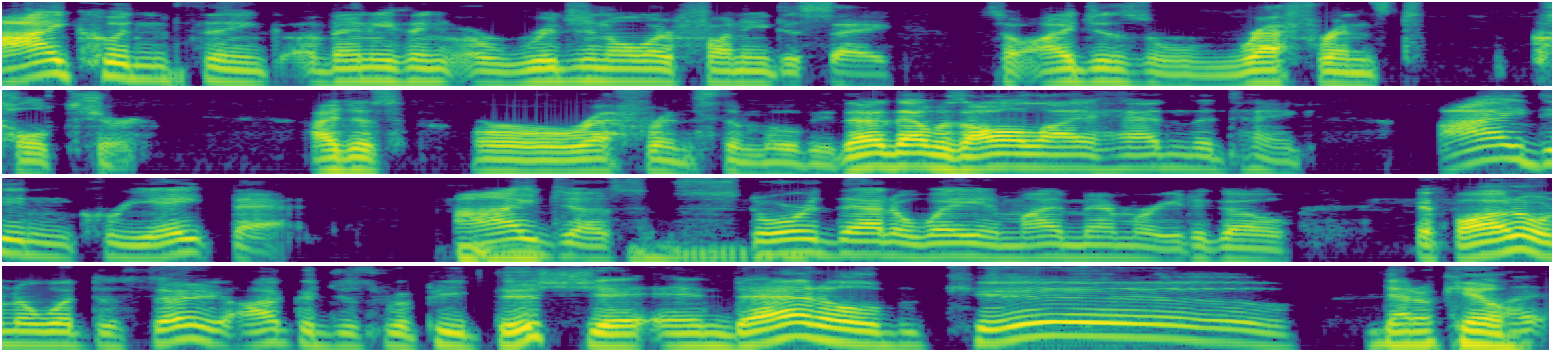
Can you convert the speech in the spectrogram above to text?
I couldn't think of anything original or funny to say, so I just referenced culture. I just referenced the movie. That that was all I had in the tank. I didn't create that. I mm-hmm. just stored that away in my memory to go. If I don't know what to say, I could just repeat this shit and that'll kill. That'll kill. I-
